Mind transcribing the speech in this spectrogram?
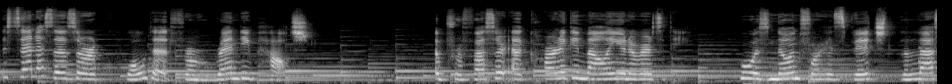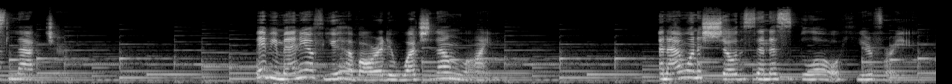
The sentences are quoted from Randy Pausch, a professor at Carnegie Mellon University, who was known for his speech The Last Lecture. Maybe many of you have already watched it online. And I want to show the sentences below here for you.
